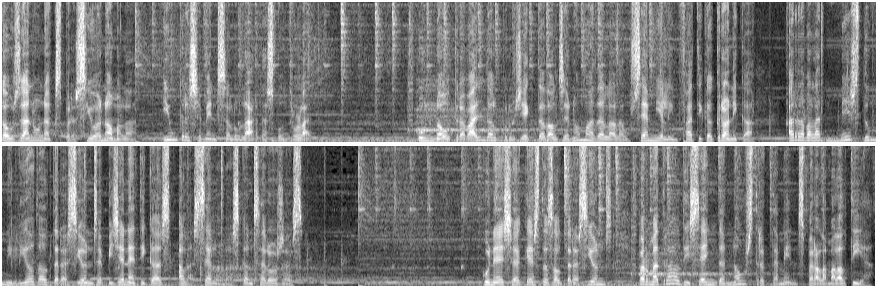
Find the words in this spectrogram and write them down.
causant una expressió anòmala i un creixement celular descontrolat. Un nou treball del projecte del genoma de la leucèmia limfàtica crònica ha revelat més d'un milió d'alteracions epigenètiques a les cèl·lules canceroses. Conèixer aquestes alteracions permetrà el disseny de nous tractaments per a la malaltia.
